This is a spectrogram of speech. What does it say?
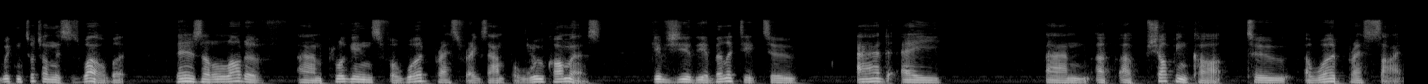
we can touch on this as well, but there's a lot of um, plugins for WordPress, for example. Yeah. WooCommerce gives you the ability to add a, um, a, a shopping cart to a WordPress site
